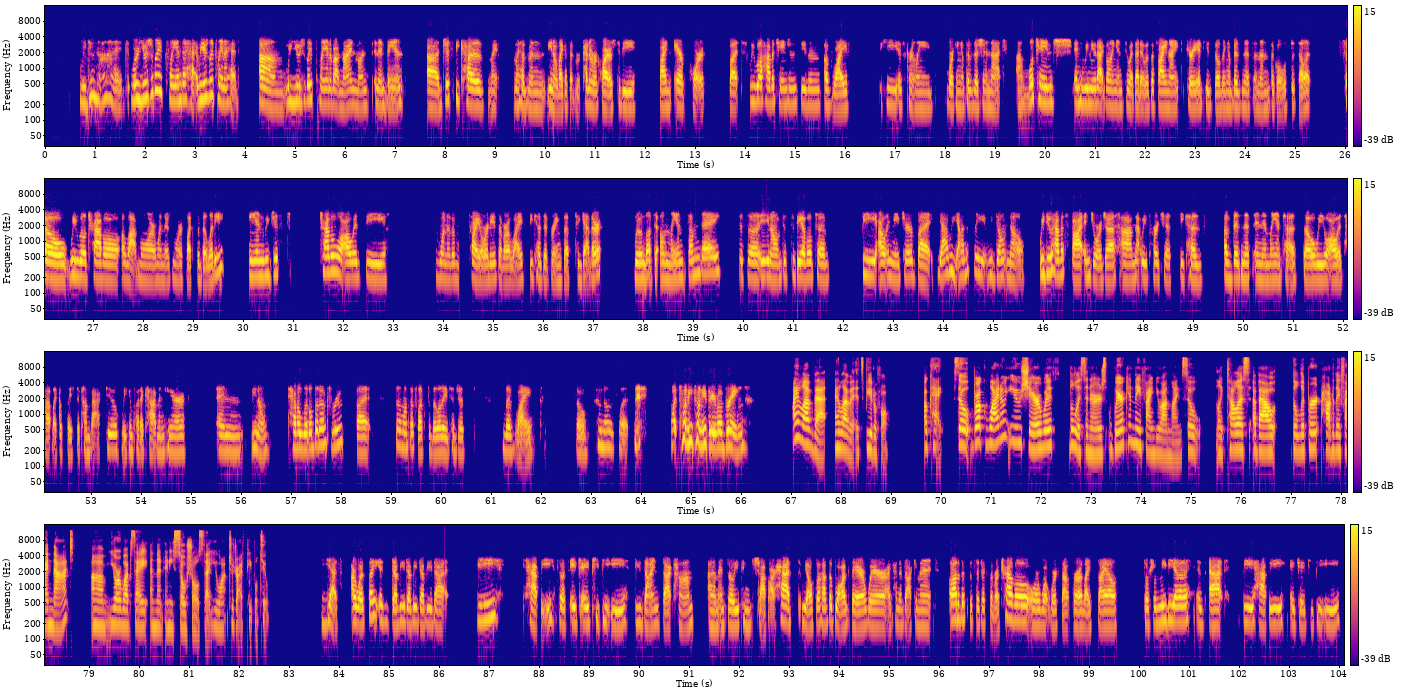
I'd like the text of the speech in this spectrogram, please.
We do not. We're usually planned ahead. We usually plan ahead. Um, we usually plan about nine months in advance, uh, just because my my husband, you know, like I said, kind of requires to be by an airport. But we will have a change in seasons of life he is currently working a position that um, will change. And we knew that going into it, that it was a finite period. He's building a business and then the goal is to sell it. So we will travel a lot more when there's more flexibility. And we just, travel will always be one of the priorities of our life because it brings us together. We would love to own land someday, just uh, you know, just to be able to be out in nature. But yeah, we honestly we don't know we do have a spot in Georgia um, that we purchased because of business in Atlanta. So we will always have like a place to come back to. We can put a cabin here and, you know, have a little bit of roots, but still want the flexibility to just live life. So who knows what what 2023 will bring. I love that. I love it. It's beautiful. Okay. So, Brooke, why don't you share with the listeners where can they find you online? So, like tell us about the Lippert. How do they find that? Um, your website, and then any socials that you want to drive people to. Yes, our website is www.behappe, so it's H A P P E designs.com. Um, and so you can shop our hats. We also have the blog there where I kind of document a lot of the specifics of our travel or what works out for our lifestyle. Social media is at Be Happe, H A P P E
